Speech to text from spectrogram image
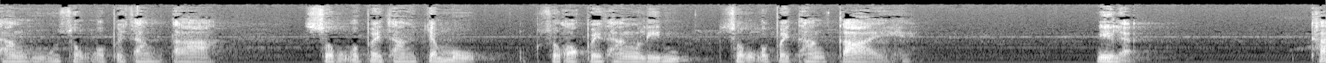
ทางหู ส่งออกไปทางตา ส่งออกไปทางจมูก ส่งออกไปทางลิ้น ส่งออกไปทางกาย นี่แหละ ถ้า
